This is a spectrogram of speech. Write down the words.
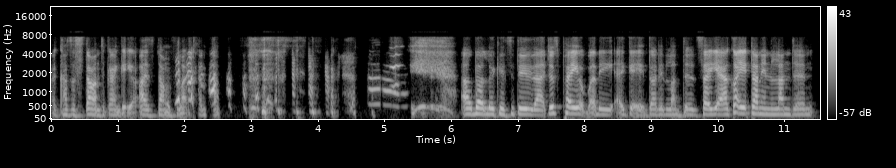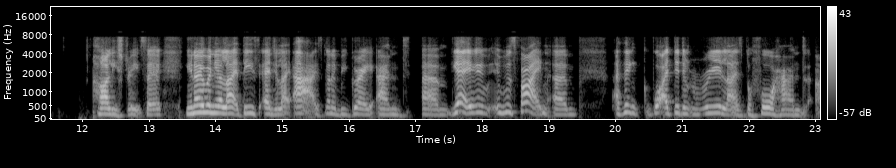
Kazakhstan to go and get your eyes done for like ten pounds. I'm not looking to do that. Just pay your money and get it done in London. So yeah, I got it done in London, Harley Street. So you know when you're like these ends, you're like, ah, it's gonna be great. And um, yeah, it, it was fine. Um, I think what I didn't realize beforehand, I-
